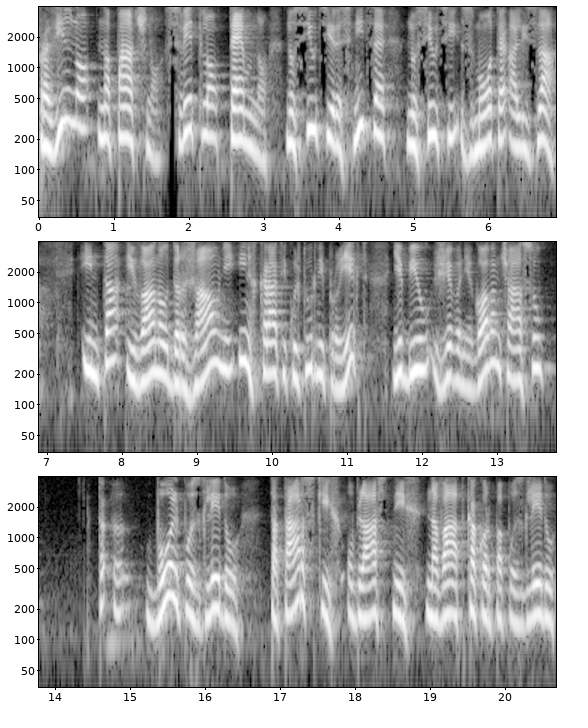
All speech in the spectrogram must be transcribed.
pravilno, napačno, svetlo, temno, nosilci resnice, nosilci zmote ali zla. In ta Ivanov državni in hkrati kulturni projekt je bil že v njegovem času eh, bolj po zgledu tatarskih oblastnih navad, kakor pa po zgledu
